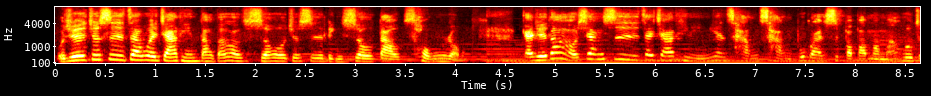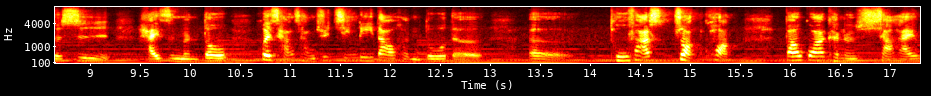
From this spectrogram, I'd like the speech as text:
我觉得就是在为家庭祷告的时候，就是领受到从容。感觉到好像是在家庭里面，常常不管是爸爸妈妈或者是孩子们，都会常常去经历到很多的呃突发状况，包括可能小孩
